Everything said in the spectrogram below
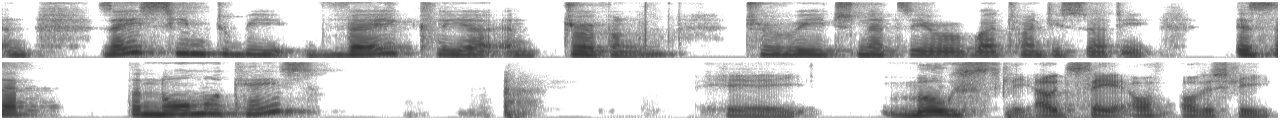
and they seem to be very clear and driven to reach net zero by 2030. Is that the normal case? Uh, mostly, I would say, obviously,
